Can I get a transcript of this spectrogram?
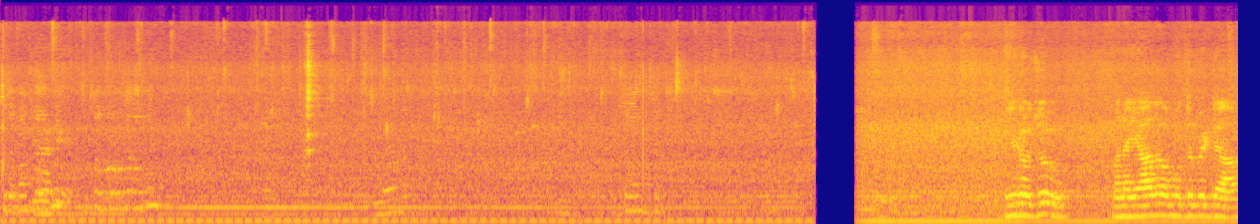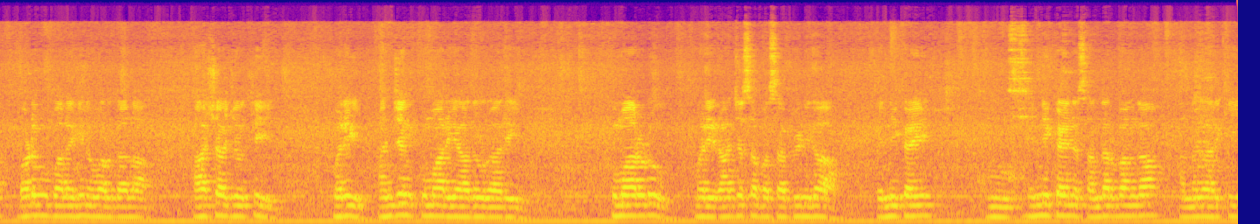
ఈరోజు మన యాదవ ముద్దుబిడ్డ బడుగు బలహీన వర్గాల ఆశాజ్యోతి మరి అంజన్ కుమార్ యాదవ్ గారి కుమారుడు మరి రాజ్యసభ సభ్యునిగా ఎన్నికై ఎన్నికైన సందర్భంగా అన్నగారికి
